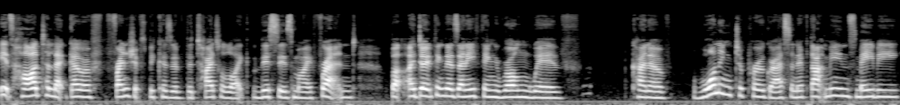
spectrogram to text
it's hard to let go of friendships because of the title like this is my friend but i don't think there's anything wrong with kind of wanting to progress and if that means maybe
